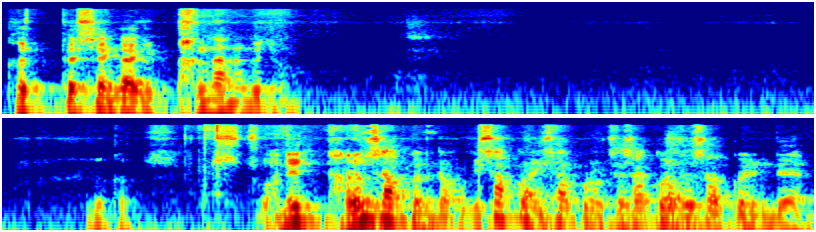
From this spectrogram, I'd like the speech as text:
그때 생각이 팍 나는 거죠. 그러니까 완전히 다른 사건이라고. 이 사건, 이 사건은 저 사건, 저 사건인데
